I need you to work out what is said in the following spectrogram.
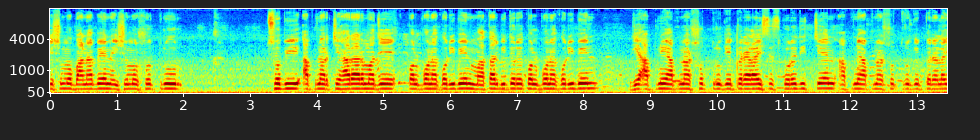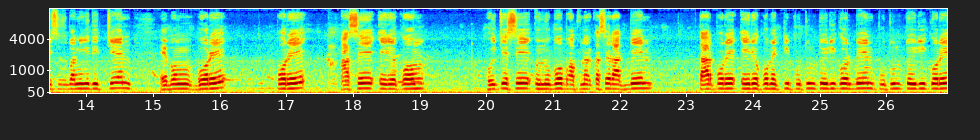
যে সময় বানাবেন, এই সময় শত্রুর ছবি আপনার চেহারার মাঝে কল্পনা করিবেন, মাথার ভিতরে কল্পনা করিবেন যে আপনি আপনার শত্রুকে প্যারালাইসিস করে দিচ্ছেন, আপনি আপনার শত্রুকে প্যারালাইসিস বানিয়ে দিচ্ছেন এবং গড়ে, পরে আসে এরকম হইতেছে, অনুভব আপনার কাছে রাখবেন। তারপরে এইরকম একটি পুতুল তৈরি করবেন। পুতুল তৈরি করে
